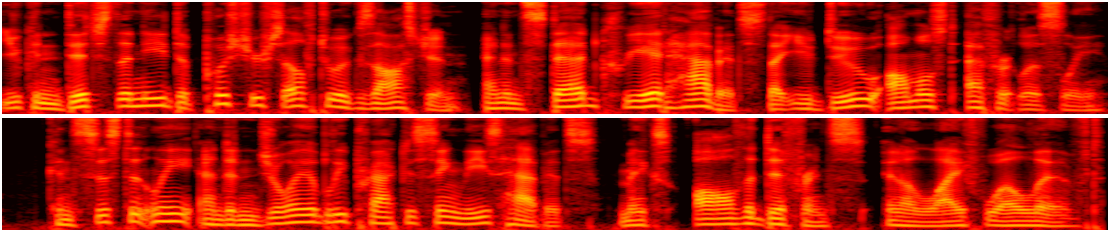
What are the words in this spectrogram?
you can ditch the need to push yourself to exhaustion and instead create habits that you do almost effortlessly. Consistently and enjoyably practicing these habits makes all the difference in a life well lived.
